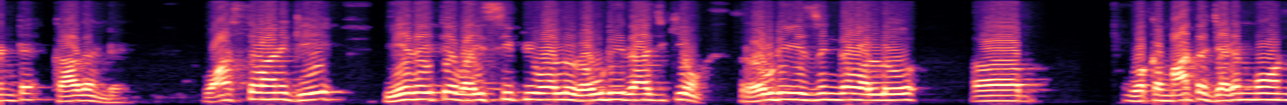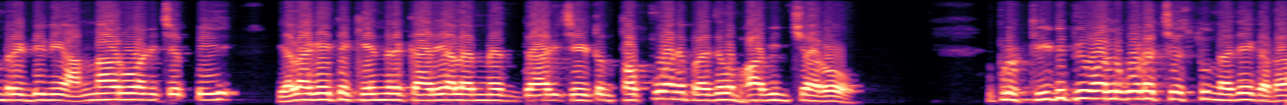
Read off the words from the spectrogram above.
అంటే కాదండి. వాస్తవానికి ఏదైతే వైసీపీ వాళ్ళు రౌడీ రాజకీయం రౌడీయిజంగా వాళ్ళు ఒక మాట జగన్మోహన్ రెడ్డిని అన్నారు అని చెప్పి ఎలాగైతే కేంద్ర కార్యాలయం మీద దాడి చేయటం తప్పు అని ప్రజలు భావించారో ఇప్పుడు టీడీపీ వాళ్ళు కూడా చేస్తుంది అదే కదా.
